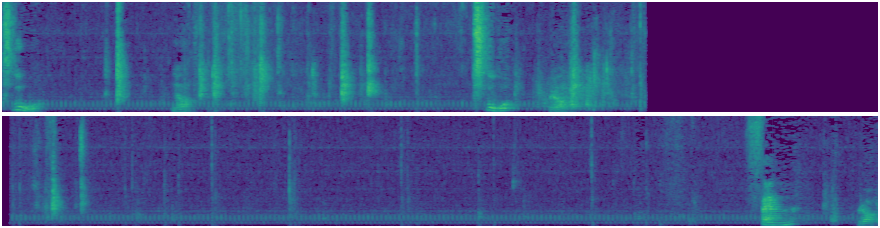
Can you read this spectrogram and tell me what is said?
Två. Ja. Två. Bra. Fem. Bra.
